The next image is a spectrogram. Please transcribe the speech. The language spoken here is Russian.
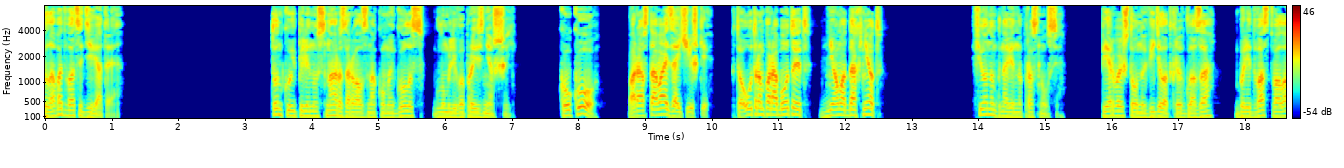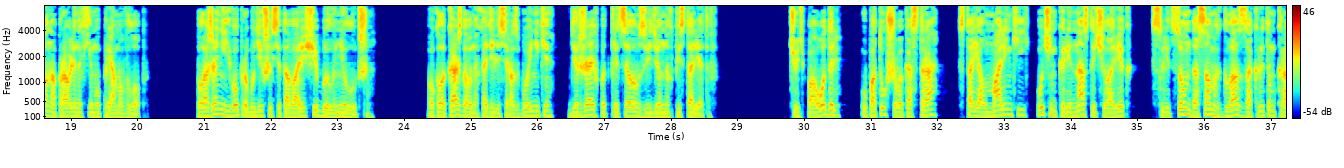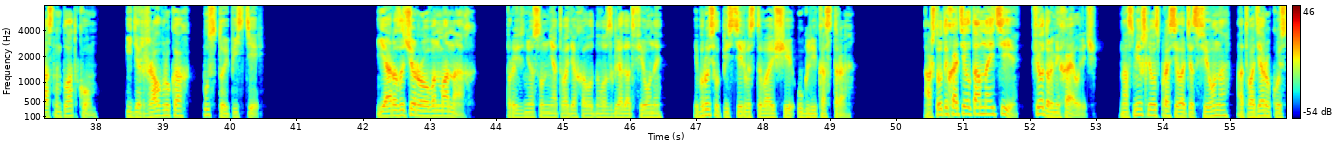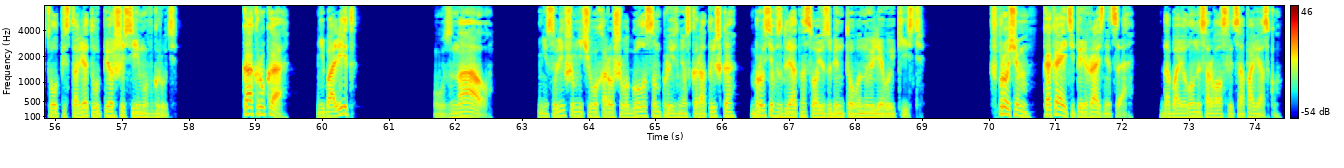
Глава 29. Тонкую пелену сна разорвал знакомый голос, глумливо произнесший. «Ку-ку! Пора вставать, зайчишки! Кто утром поработает, днем отдохнет!» Фиона мгновенно проснулся. Первое, что он увидел, открыв глаза, были два ствола, направленных ему прямо в лоб. Положение его пробудившихся товарищей было не лучше. Около каждого находились разбойники, держа их под прицелом взведенных пистолетов. Чуть поодаль, у потухшего костра, стоял маленький, очень коренастый человек с лицом до самых глаз закрытым красным платком и держал в руках пустой пестерь. «Я разочарован, монах», — произнес он, не отводя холодного взгляда от Фионы, и бросил пестерь в остывающие угли костра. «А что ты хотел там найти, Федор Михайлович?» — насмешливо спросил отец Фиона, отводя рукой ствол пистолета, упершийся ему в грудь. «Как рука?» Не болит?» «Узнал», — не сулившим ничего хорошего голосом произнес коротышка, бросив взгляд на свою забинтованную левую кисть. «Впрочем, какая теперь разница?» — добавил он и сорвал с лица повязку.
